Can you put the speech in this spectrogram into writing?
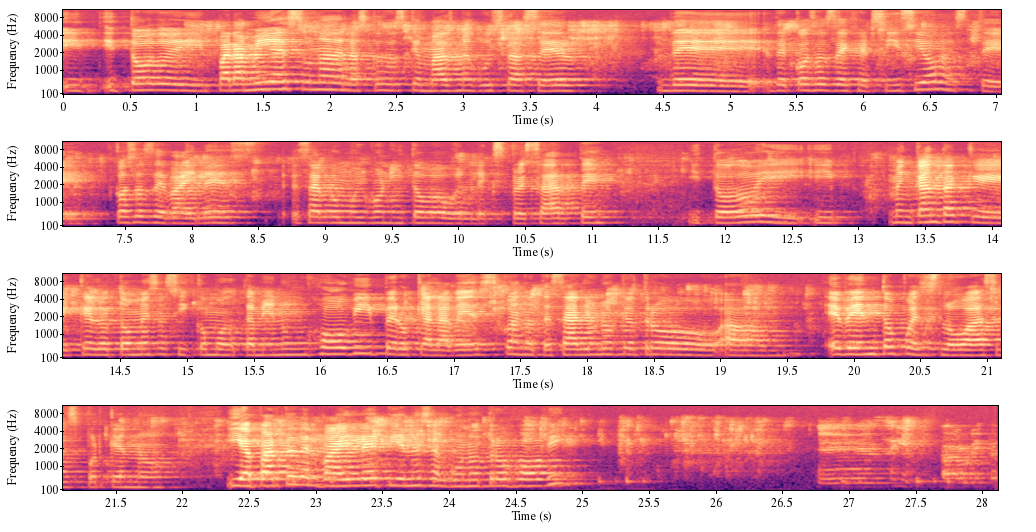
y, y todo, y para mí es una de las cosas que más me gusta hacer de, de cosas de ejercicio, este, cosas de baile, es, algo muy bonito el expresarte y todo, y me encanta que, que, lo tomes así como también un hobby, pero que a la vez cuando te sale uno que otro um, evento, pues lo haces, ¿por qué no? Y aparte del baile, ¿tienes algún otro hobby? Eh, sí, ahorita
